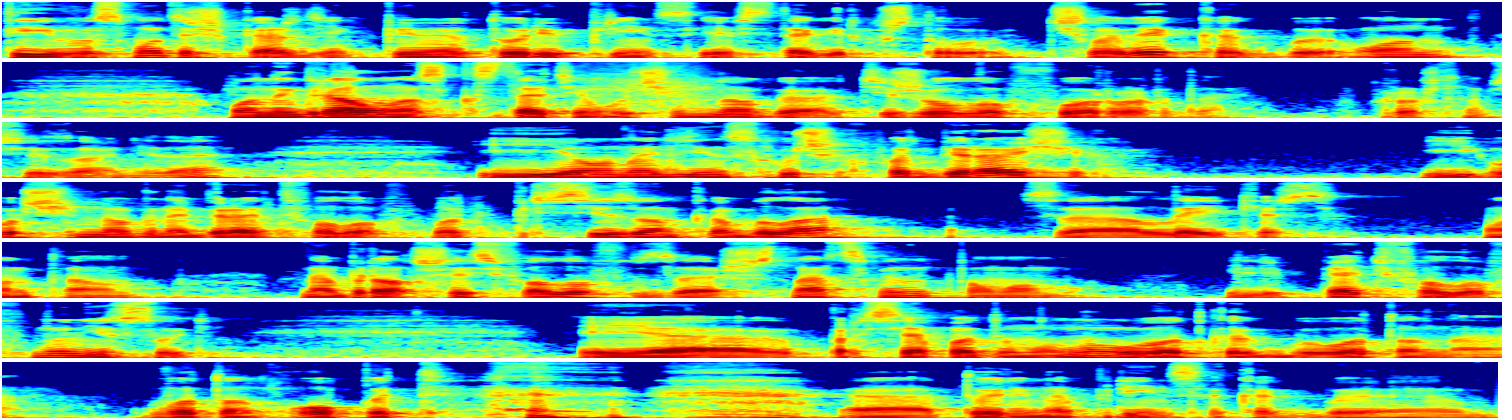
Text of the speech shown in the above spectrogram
ты его смотришь каждый день, к примеру, Торин Принс. Я всегда говорю, что человек, как бы, он, он играл у нас, кстати, очень много тяжелого форварда в прошлом сезоне, да, и он один из худших подбирающих, и очень много набирает фолов. Вот предсезонка была за Лейкерс, он там набрал 6 фолов за 16 минут, по-моему, или 5 фолов, ну не суть. И я про себя подумал, ну вот как бы вот она, вот он опыт э, Торина Принца, как бы,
